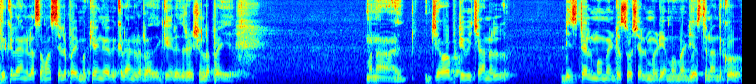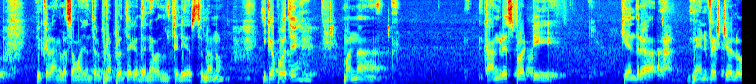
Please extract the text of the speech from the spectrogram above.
వికలాంగుల సమస్యలపై ముఖ్యంగా వికలాంగుల రాజకీయ రిజర్వేషన్లపై మన Jawab TV channel digital movement social media movement చేస్తున్నందుకు వికలాంగుల సమాజం తరపున ప్రత్యేక ధన్యవాదాలు తెలియజేస్తున్నాను. ఇకపోతే మొన్న కాంగ్రెస్ పార్టీ కేంద్ర మేనిఫెస్టోలో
